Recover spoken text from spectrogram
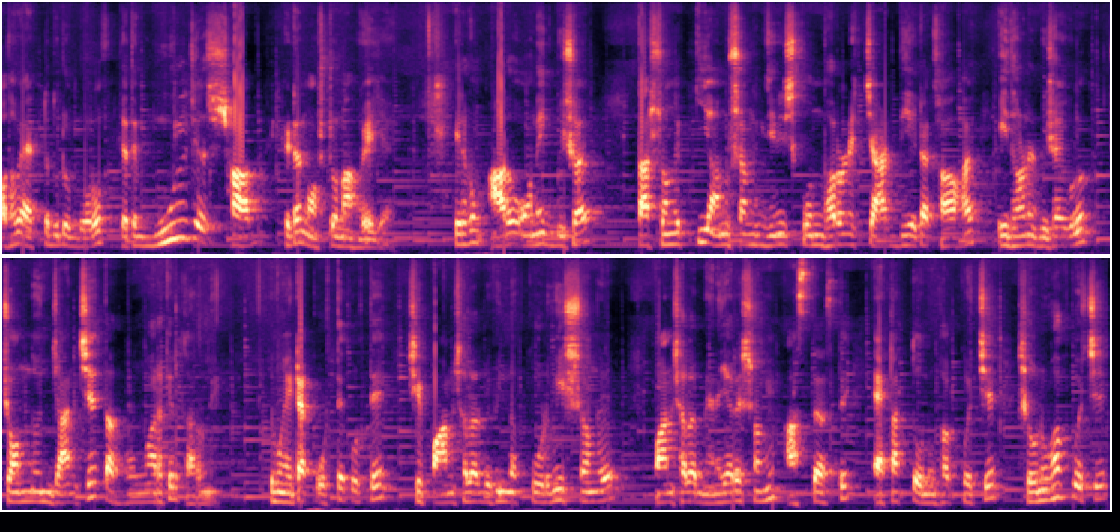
অথবা একটা দুটো বরফ যাতে মূল যে স্বাদ, সেটা নষ্ট না হয়ে যায়। এরকম আরও অনেক বিষয়, তার সঙ্গে কি আনুষঙ্গিক জিনিস, কোন ধরনের চাট দিয়ে এটা খাওয়া হয়, এই ধরনের বিষয়গুলো চন্দন জানছে তার হোমওয়ার্কের কারণে। এবং এটা করতে করতে সে পানশালার বিভিন্ন কর্মীর সঙ্গে পানশালার ম্যানেজারের সঙ্গে আস্তে আস্তে একাত্ম অনুভব করছে। সে অনুভব করছে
